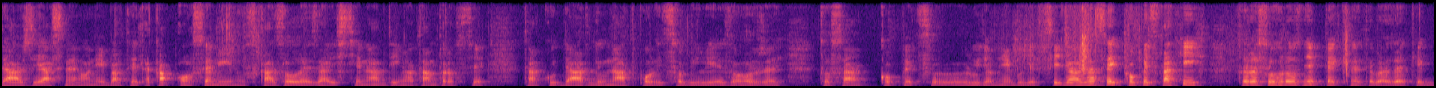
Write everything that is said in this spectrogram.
dáš z jasného neba, to je taká 8 minuska zle zaistená dino, tam proste takú dardu nad policou vyliezol, že to sa kopec ľuďom nebude chcieť. Ale zase je kopec takých, ktoré sú hrozne pekné, teda aj tie,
